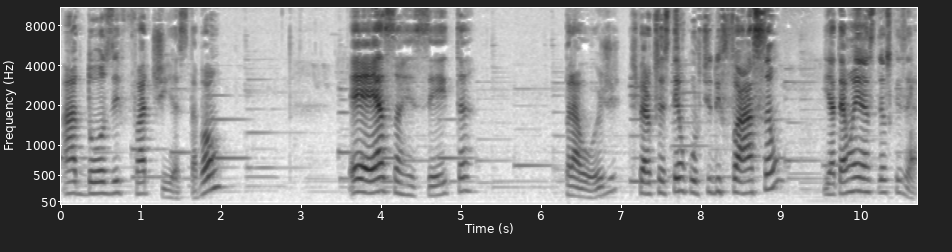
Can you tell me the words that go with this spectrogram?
a 12 fatias, tá bom? É essa a receita para hoje. Espero que vocês tenham curtido e façam. E até amanhã, se Deus quiser.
